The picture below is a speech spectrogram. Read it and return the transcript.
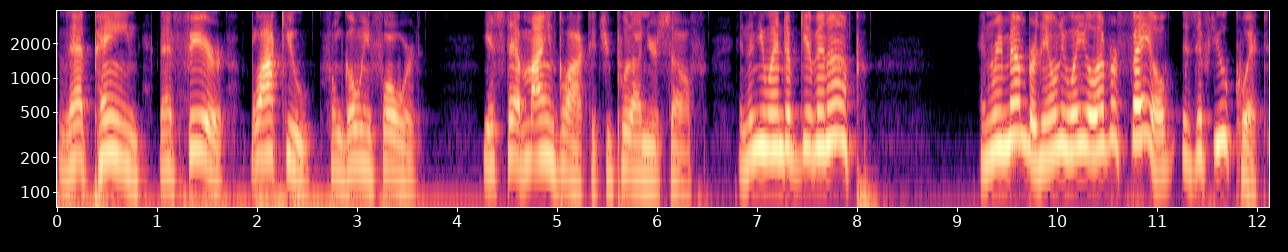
that pain, that fear, block you from going forward. It's that mind block that you put on yourself. And then you end up giving up. And remember, the only way you'll ever fail is if you quit,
